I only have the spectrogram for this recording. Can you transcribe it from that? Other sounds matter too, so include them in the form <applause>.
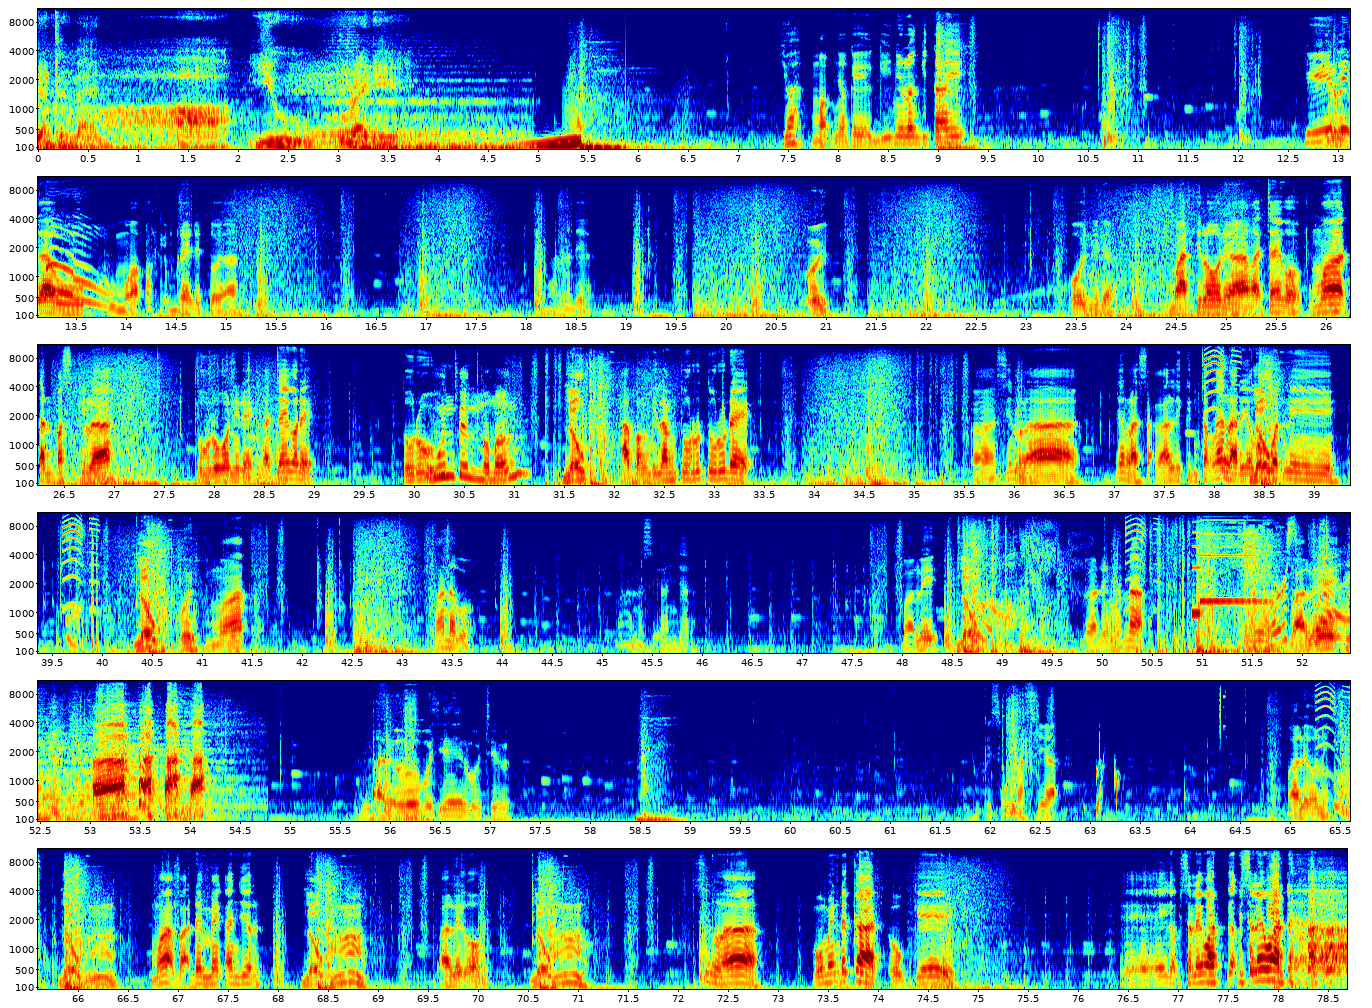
Gentlemen, are you ready? Yah, mapnya kayak gini lagi tai. Ini kau, Puma pakai breaded kok ya. Mana dia? Oi. Oh ini dia. Mati lo nih ya, nggak cai kok. Puma tanpa skill ya. Turu kok nih dek, nggak cai kok dek. Turu. Punten, Mamang. Nope. Abang bilang turu-turu dek. Ah, sini lah. Jangan lah kali kencang lari yang Nope. buat nih. Nope. Wih, mak. Mana kok? Mana sih anjar? Balik. Nope. Gak ada yang kena. Hmm, balik. Ah. <laughs> Aduh, bocil, bocil. Oke, sepas ya. Balik oh nih. Hmm. Mak, bak demek anjir. Nope. Hmm. Balik oh. Hmm. Lah. Main dekat. Oke. Eh, eh, eh, gak bisa lewat, gak bisa lewat.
